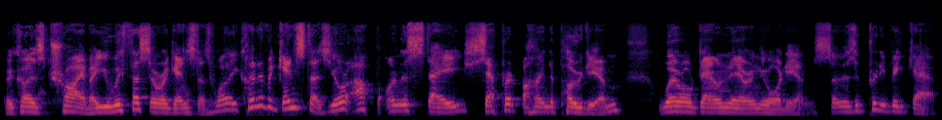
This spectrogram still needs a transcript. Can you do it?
Because tribe are you with us or against us? Well you're kind of against us. You're up on a stage separate behind a podium. We're all down there in the audience. So there's a pretty big gap.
